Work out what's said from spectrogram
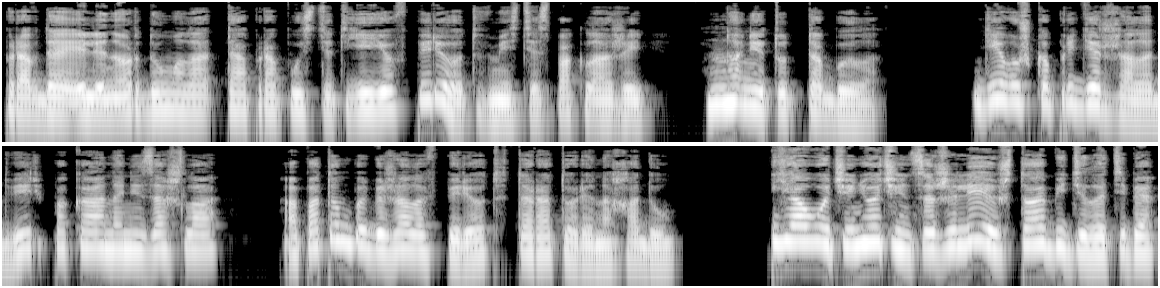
Правда, Эленор думала, та пропустит ее вперед вместе с поклажей, но не тут-то было. Девушка придержала дверь, пока она не зашла, а потом побежала вперед, тараторя на ходу. «Я очень-очень сожалею, что обидела тебя.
